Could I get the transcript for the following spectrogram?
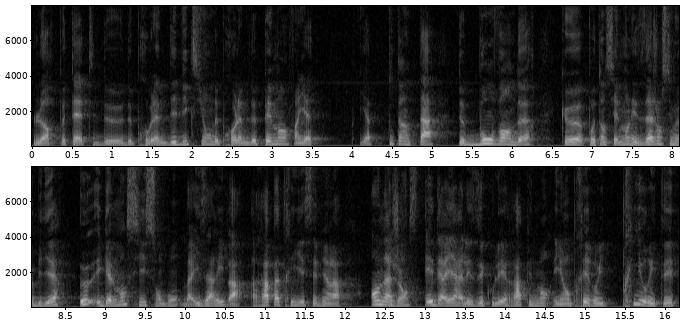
lors peut-être de, problèmes d'éviction, de problèmes de paiement. Enfin, il y, a, il y a tout un tas de bons vendeurs que potentiellement les agences immobilières, eux également, s'ils sont bons, bah, ils arrivent à rapatrier ces biens-là en agence et derrière à les écouler rapidement et en priorité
